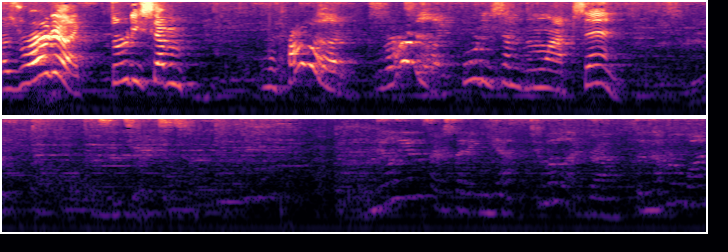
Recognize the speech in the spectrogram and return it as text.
We're already like 37, we're probably like, we're already like 40 something laps in. Millions are saying yes to Allegra, the number one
